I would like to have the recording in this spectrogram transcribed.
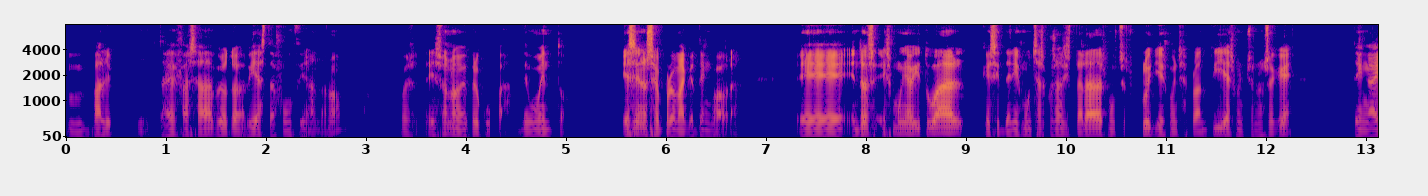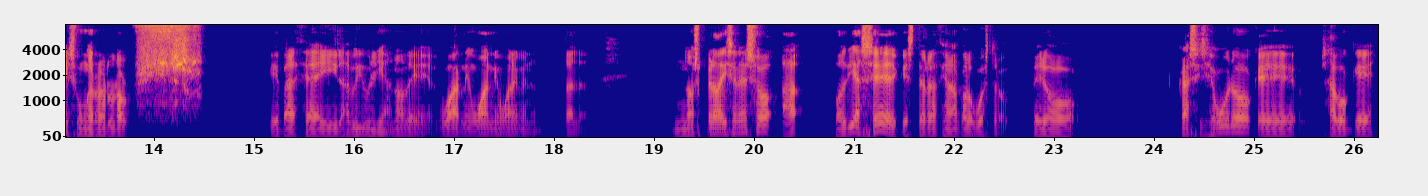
Mm, vale, está desfasada, pero todavía está funcionando, ¿no? Pues eso no me preocupa, de momento. Ese no es el problema que tengo ahora. Eh, entonces, es muy habitual que si tenéis muchas cosas instaladas, muchos plugins, muchas plantillas, mucho no sé qué, tengáis un error log que parece ahí la Biblia, ¿no? De warning, warning, warning. No os perdáis en eso. Podría ser que esté relacionado con lo vuestro, pero casi seguro que, salvo que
